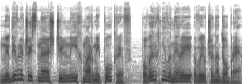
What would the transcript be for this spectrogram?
Не дивлячись на щільний хмарний покрив, поверхня Венери вивчена добре.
